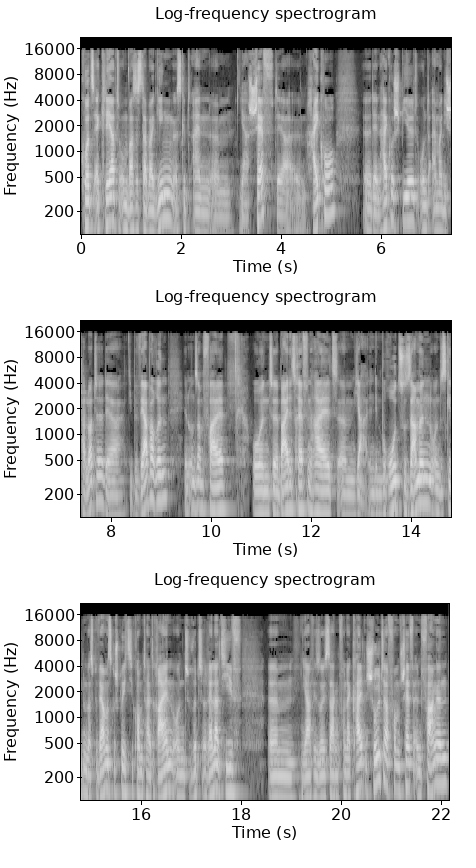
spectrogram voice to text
Kurz erklärt, um was es dabei ging. Es gibt einen ähm, ja, Chef, der ähm, Heiko, äh, der den Heiko spielt und einmal die Charlotte, der die Bewerberin in unserem Fall. Und äh, beide treffen halt ähm, ja in dem Büro zusammen und es geht um das Bewerbungsgespräch. Sie kommt halt rein und wird relativ ähm, ja, wie soll ich sagen, von der kalten Schulter vom Chef empfangen.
